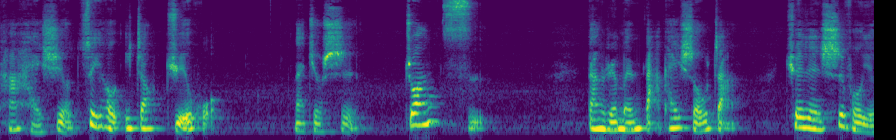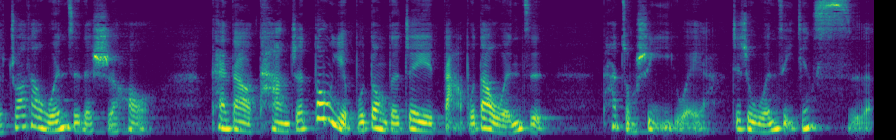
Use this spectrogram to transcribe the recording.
它还是有最后一招绝活，那就是装死。当人们打开手掌，确认是否有抓到蚊子的时候，看到躺着动也不动的这一打不到蚊子，他总是以为啊，这只蚊子已经死了。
